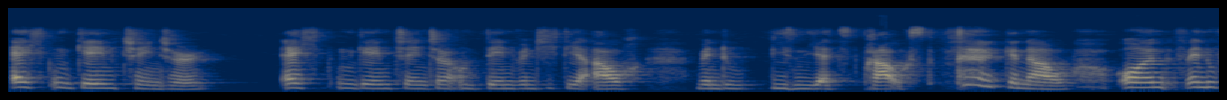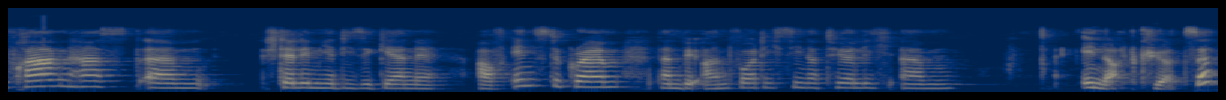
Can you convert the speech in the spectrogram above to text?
echt ein Game Changer. Echt ein Game Changer und den wünsche ich dir auch, wenn du diesen jetzt brauchst. Genau. Und wenn du Fragen hast, ähm, stelle mir diese gerne auf Instagram, dann beantworte ich sie natürlich. Ähm, in Kürze.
